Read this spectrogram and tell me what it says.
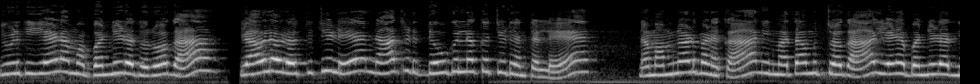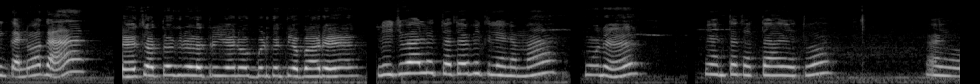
ಇವಳಿಗೆ ಏನಮ್ಮ ಬಂದಿರೋದು ರೋಗ ಯಾವಳ ತುತ್ತಿಳಿ ನಾತಡಿ ದೇವ್ಗಲ್ಲ ಕಚ್ಚಿಡಿ ಅಂತಲ್ಲೇ ನಮ್ಮ ಅಮ್ಮನಾಡ್ ಮನೆಕ ನಿನ್ ಮತ ಮುಚ್ಚೋಗ ಏನೋ ಬಂದಿರೋದು ನಿನ್ ಕಣ್ಣೋಗ ಸತ್ತೋಗಿರೋಳ ಹತ್ರ ಏನು ಹೋಗ್ಬಿಡ್ಕಂತೀಯ ಬಾರೆ ತತ್ತೋಗಿತ್ಲೇನಮ್ಮ ಹೂನೆ ಎಂತ ತತ್ತ ಆಯ್ತು ಅಯ್ಯೋ.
